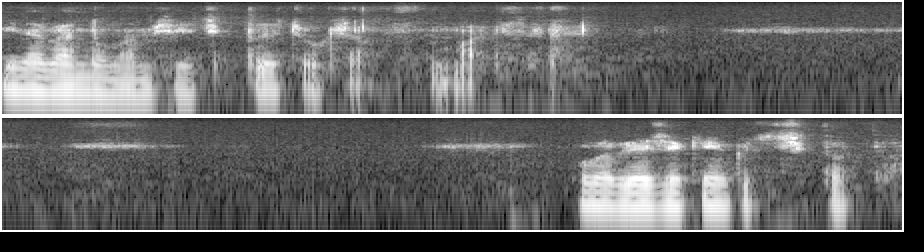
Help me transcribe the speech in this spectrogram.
Yine bende olan bir şey çıktı. Çok şanslıyım maalesef. Olabilecek en kötü çıktı hatta.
